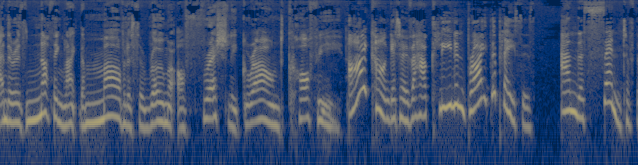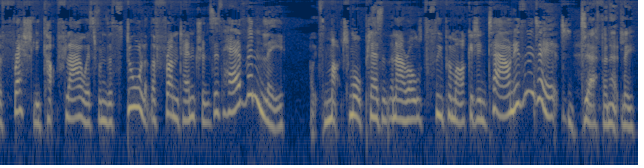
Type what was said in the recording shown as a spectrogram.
and there is nothing like the marvellous aroma of freshly ground coffee. I can't get over how clean and bright the place is. And the scent of the freshly cut flowers from the stall at the front entrance is heavenly. Oh, it's much more pleasant than our old supermarket in town, isn't it? Definitely.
